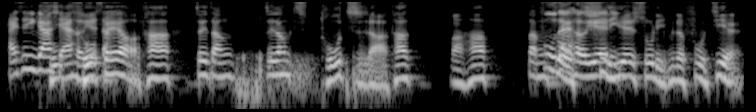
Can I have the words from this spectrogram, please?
还是应该要除写在合约上除非。哦，他这张这张图纸啊，他把它当做附在合约里契约书里面的附件。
